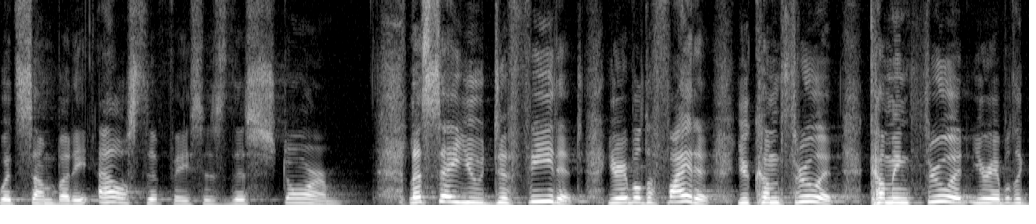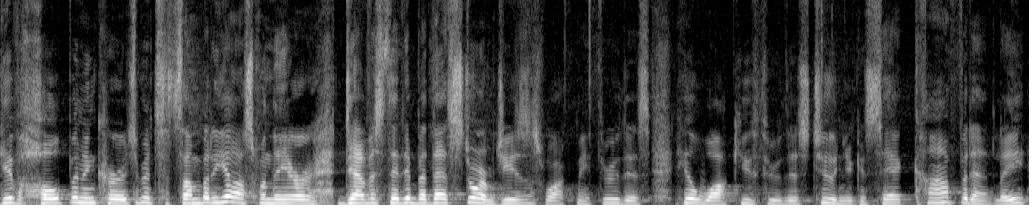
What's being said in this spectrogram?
with somebody else that faces this storm. Let's say you defeat it. You're able to fight it. You come through it. Coming through it, you're able to give hope and encouragement to somebody else when they are devastated by that storm. Jesus walked me through this. He'll walk you through this too. And you can say it confidently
